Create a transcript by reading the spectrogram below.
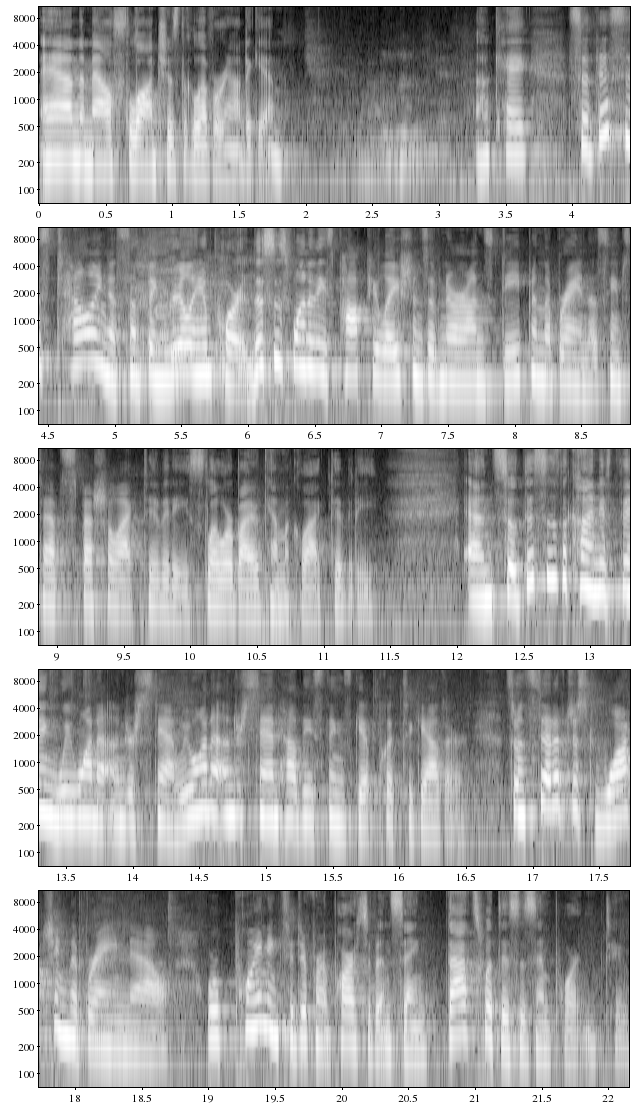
and the mouse launches the glove around again. Okay, so this is telling us something really important. This is one of these populations of neurons deep in the brain that seems to have special activity, slower biochemical activity. And so this is the kind of thing we want to understand. We want to understand how these things get put together. So instead of just watching the brain now, we're pointing to different parts of it and saying, that's what this is important to.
